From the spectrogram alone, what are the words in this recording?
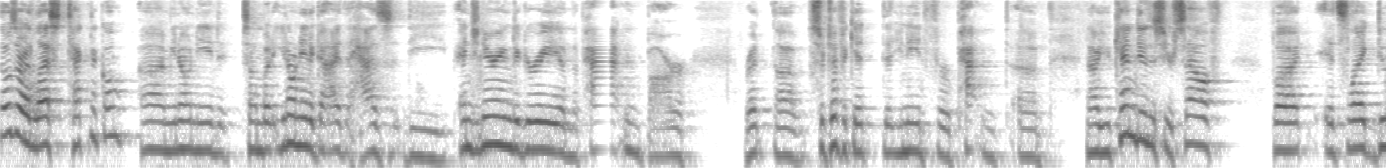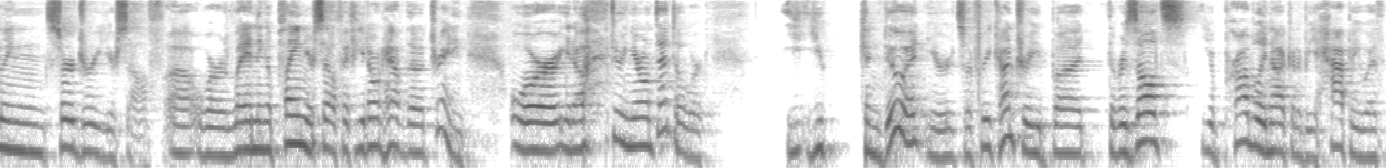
those are less technical. Um, you don't need somebody. You don't need a guy that has the engineering degree and the patent bar uh, certificate that you need for patent. Uh, now you can do this yourself, but it's like doing surgery yourself uh, or landing a plane yourself if you don't have the training, or you know doing your own dental work. you can do it. You're, it's a free country, but the results you're probably not going to be happy with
